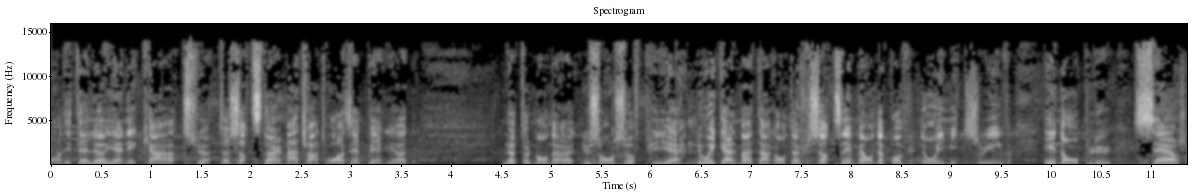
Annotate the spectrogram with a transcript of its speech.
on était là, Yannick, quand tu as sorti d'un match en troisième période. Là, tout le monde a retenu son souffle, puis euh, nous également, tant qu'on t'a vu sortir, mais on n'a pas vu Noémie te suivre et non plus Serge.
